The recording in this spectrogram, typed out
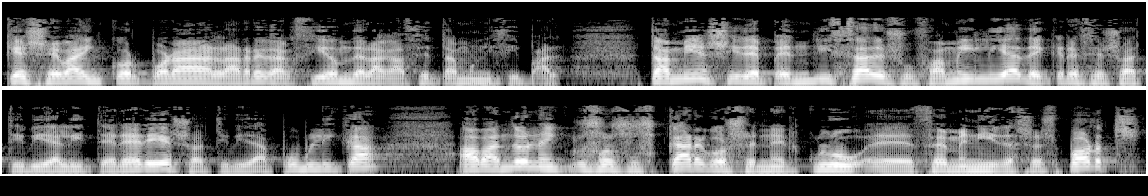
que se va a incorporar a la redacción de la Gaceta Municipal. También se dependiza de su familia, decrece su actividad literaria y su actividad pública, abandona incluso sus cargos en el Club eh, Femenides Sports,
